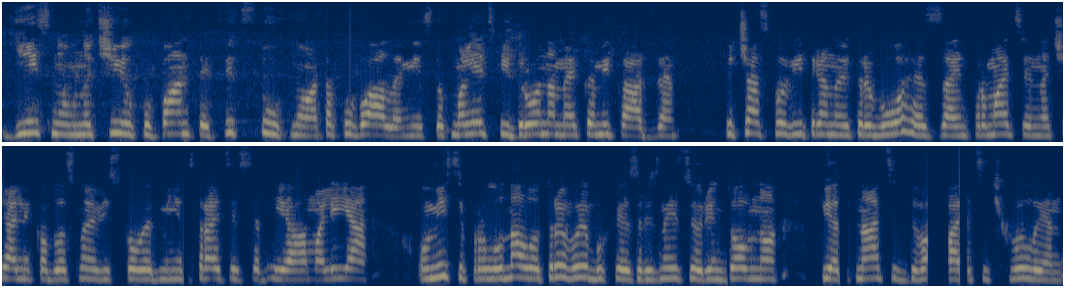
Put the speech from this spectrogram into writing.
Дійсно, вночі окупанти підступно атакували місто Хмельницький дронами камікадзе. Під час повітряної тривоги, за інформацією начальника обласної військової адміністрації Сергія Гамалія, у місті пролунало три вибухи з різницею орієнтовно 15-20 хвилин.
